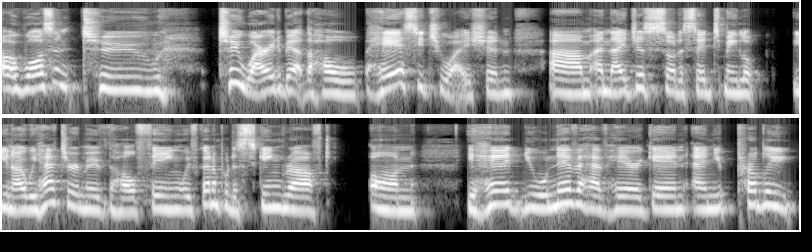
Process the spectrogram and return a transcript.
I wasn't too too worried about the whole hair situation. Um, and they just sort of said to me, look, you know, we have to remove the whole thing. We've got to put a skin graft on your head. You will never have hair again. And you're probably,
